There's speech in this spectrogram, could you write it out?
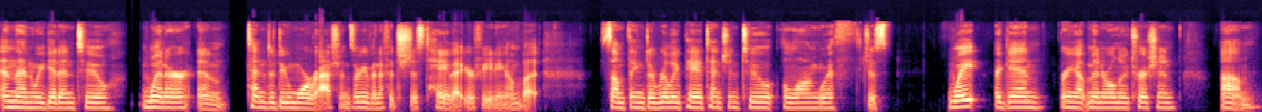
And then we get into winter and tend to do more rations, or even if it's just hay that you're feeding them. But something to really pay attention to, along with just weight. Again, bring up mineral nutrition. Um,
